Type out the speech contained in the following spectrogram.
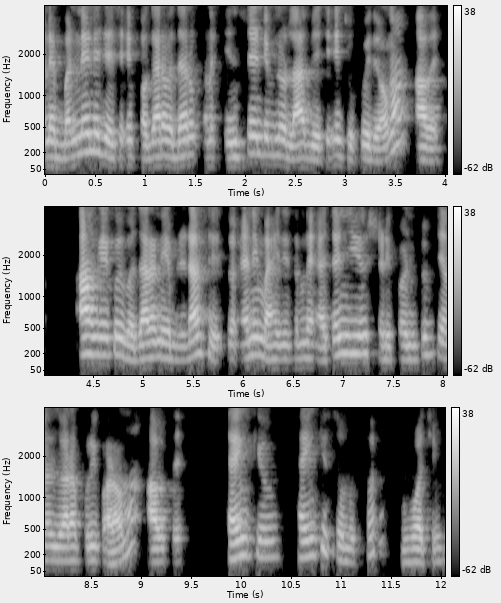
અને બંનેને જે છે એ પગાર વધારો અને ઇન્સેન્ટિવનો લાભ જે છે એ ચૂકવી દેવામાં આવે. આ અંગે કોઈ વધારાની અપડેટ આવશે તો એની માહિતી તમને HNGO study point YouTube channel દ્વારા પૂરી પાડવામાં આવશે. Thank you thank you so much for watching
